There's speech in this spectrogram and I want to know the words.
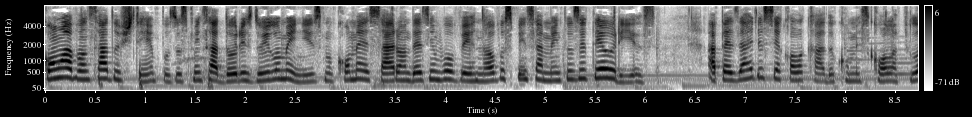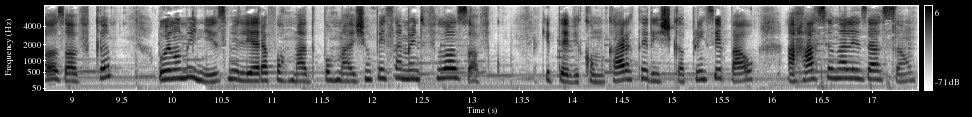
Com o avançar dos tempos, os pensadores do iluminismo começaram a desenvolver novos pensamentos e teorias. Apesar de ser colocado como escola filosófica, o iluminismo ele era formado por mais de um pensamento filosófico, que teve como característica principal a racionalização,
